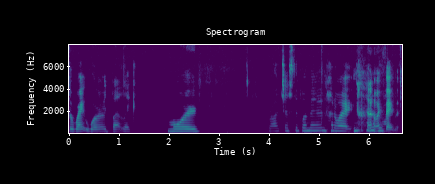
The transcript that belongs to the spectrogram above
the right word but like more broad-chested women how do I how do I say this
